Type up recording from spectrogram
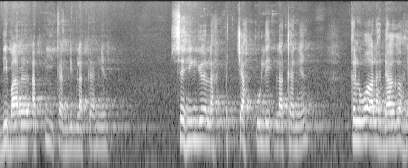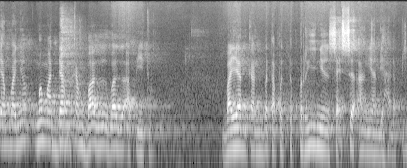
dibara apikan di belakangnya. Sehinggalah pecah kulit belakangnya. Keluarlah darah yang banyak memadamkan bara-bara api itu. Bayangkan betapa teperinya seksaan yang dihadapi.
